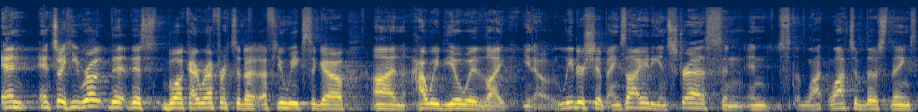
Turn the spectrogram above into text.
and, and so he wrote the, this book. I referenced it a, a, few weeks ago on how we deal with like, you know, leadership, anxiety, and stress, and, and lots of those things.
